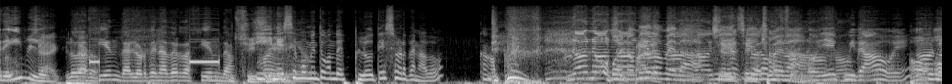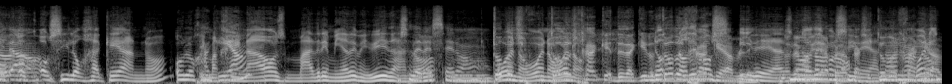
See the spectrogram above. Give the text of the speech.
increíble O sea, lo de. Hacienda, el ordenador de Hacienda. Sí, y sí. en ese momento cuando explote ese ordenador. No, no, Bueno, no, miedo me da, miedo me da. Oye, cuidado, ¿eh? O, No, o- no, o- no. o si lo hackean, ¿no? ¿O lo hackean? Imaginaos, madre mía de mi vida, Eso ¿no? debe ser. Mm, Todo bueno, es- bueno, todo es bueno. hacke- desde aquí no, todo no es demos hackeable. ideas, No no, demos demos ideas, bueno,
